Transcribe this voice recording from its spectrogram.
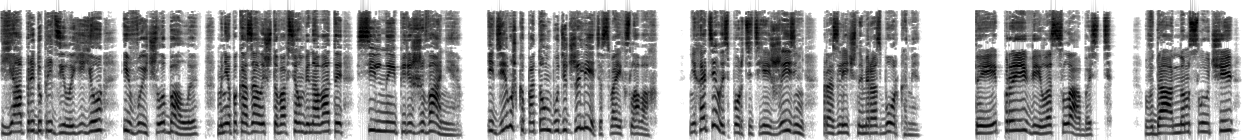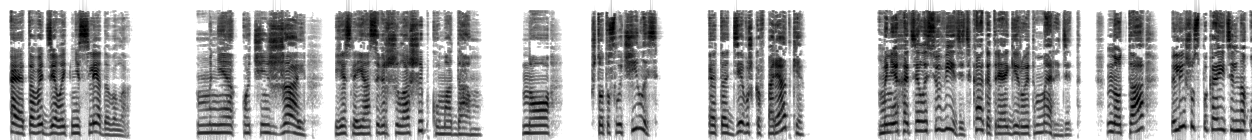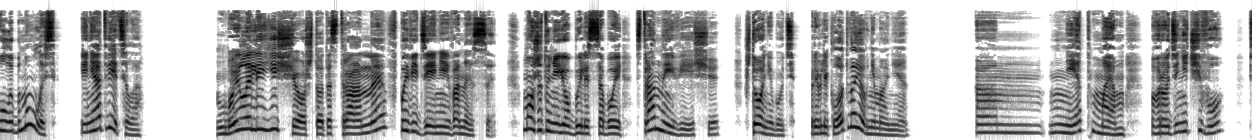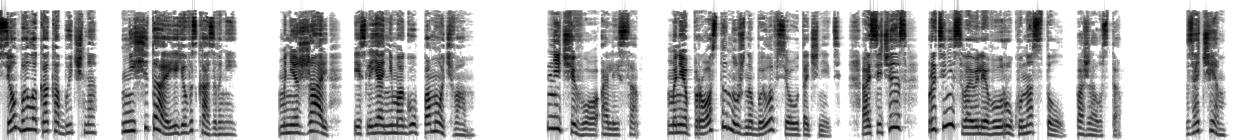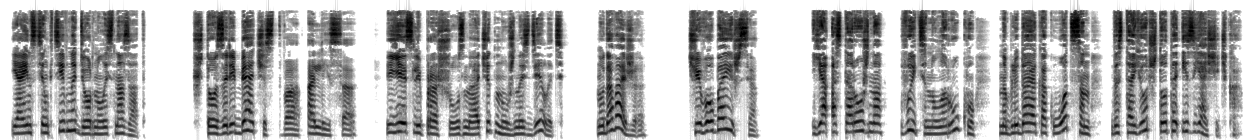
Я предупредила ее и вычла баллы. Мне показалось, что во всем виноваты сильные переживания, и девушка потом будет жалеть о своих словах. Не хотелось портить ей жизнь различными разборками. Ты проявила слабость. В данном случае этого делать не следовало. Мне очень жаль, если я совершила ошибку, мадам. Но что-то случилось? Эта девушка в порядке? Мне хотелось увидеть, как отреагирует Мередит, но та лишь успокоительно улыбнулась и не ответила. Было ли еще что-то странное в поведении Ванессы? Может, у нее были с собой странные вещи? Что-нибудь привлекло твое внимание? Эм, нет, мэм, вроде ничего. Все было как обычно, не считая ее высказываний. Мне жаль, если я не могу помочь вам. Ничего, Алиса. Мне просто нужно было все уточнить. А сейчас протяни свою левую руку на стол, пожалуйста. Зачем? Я инстинктивно дернулась назад. Что за ребячество, Алиса? Если прошу, значит, нужно сделать. Ну давай же, «Чего боишься?» Я осторожно вытянула руку, наблюдая, как Уотсон достает что-то из ящичка.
